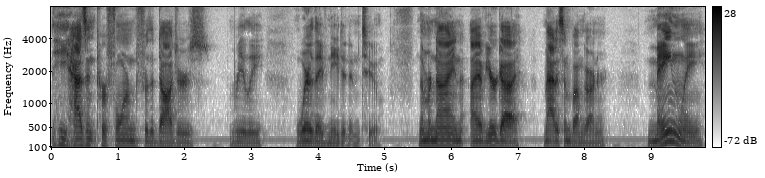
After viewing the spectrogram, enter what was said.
he hasn't performed for the Dodgers really where they've needed him to. Number nine, I have your guy, Madison Bumgarner, mainly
